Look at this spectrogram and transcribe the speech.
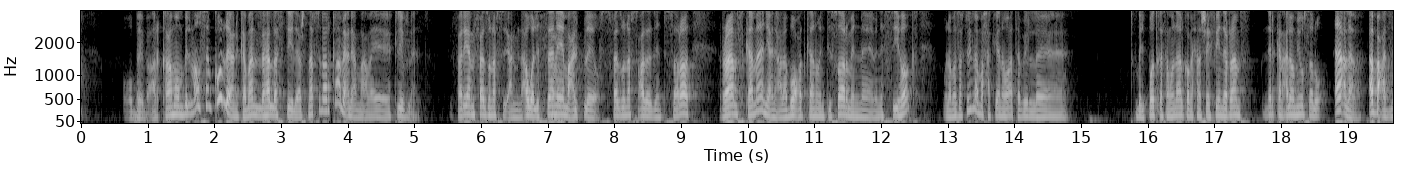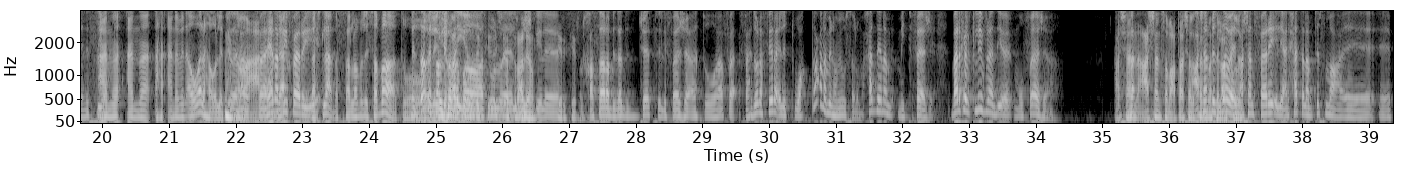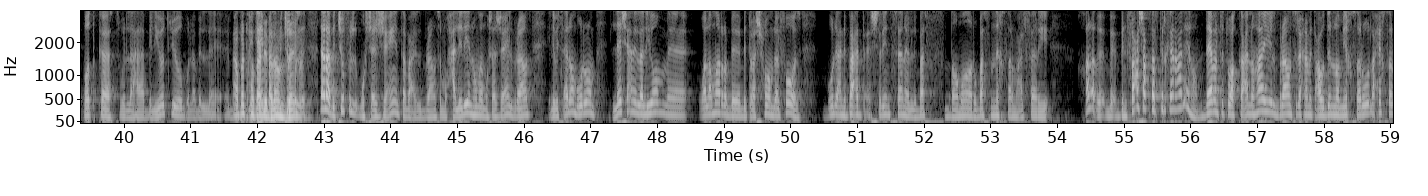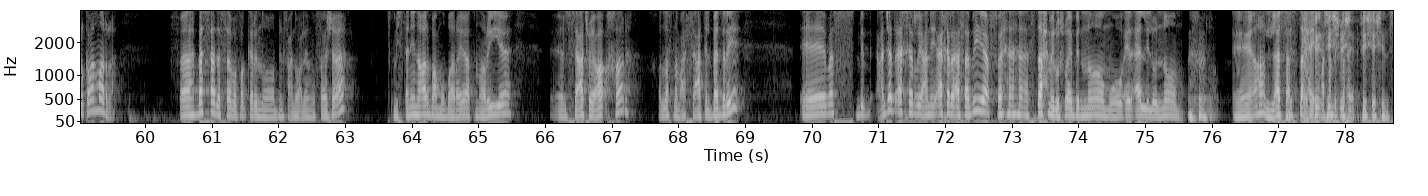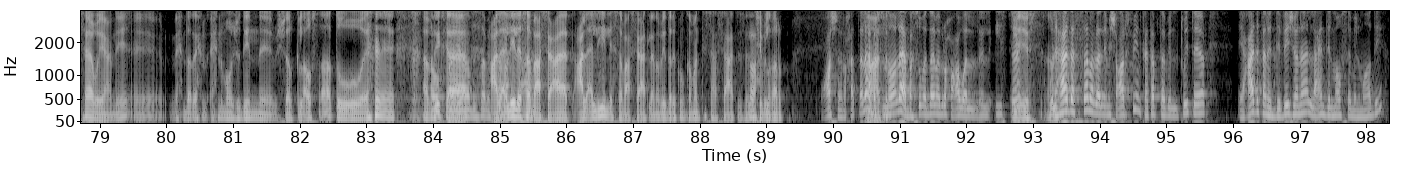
وبأرقامهم بالموسم كله يعني كمان هلا Steelers نفس الأرقام يعني مع كليفلاند الفريقين فازوا نفس يعني من أول السنة آه. مع ال playoffs فازوا نفس عدد الانتصارات. Rams كمان يعني على بعد كانوا انتصار من من ال Seahawks ولما ذاكرين لما حكينا وقتها بال بالبودكاست قلنا لكم إحنا شايفين الرامز نركن عليهم يوصلوا أعلى أبعد من السي أنا أنا أنا من أولها قلت إنه فهنا في فريق بس لا بس صار لهم الإصابات بالضبط الإشي صار في غير. إصابات كتير إشي أثر عليهم. والمشكلة الخسارة بزاد الجيتس اللي فاجأته ف- فهدول الفرق اللي توقعنا منهم يوصلوا ما حد هنا متفاجئ بركة الكليفلاند مفاجأة عشان عشان 17 سنة عشان طلعتوش عشان فريق اللي يعني حتى لما بتسمع آه، آه، بودكاست ولا باليوتيوب ولا بال آه، بضحك على البراونز بتشوف. ال- لا لا بتشوف المشجعين تبع البراونز المحللين هم مشجعين البراونز اللي بيسألوهم بيقولوا لهم ليش يعني لليوم آه، ولا مرة ب- بترشحوهم للفوز؟ بقول يعني بعد 20 سنة اللي بس دمار وبس بنخسر مع الفريق خلاص ب- ب- بينفعش أكتر تركن عليهم. دائما تتوقع إنه هاي البراونز اللي إحنا متعودين لهم يخسروا رح يخسروا كمان مرة. فبس هذا السبب أفكر إنه بينفع نقول عليه مفاجأة. مستنينا أربع مباريات نارية الساعات شوي آخر خلصنا مع الساعات البدري إيه بس. عن جد آخر يعني آخر أسابيع فاستحملوا شوي بالنوم وقللوا النوم آه آه، للأسف عشان فيش فيش. فيش إيش نساوي يعني آه، نحضر إحنا إحنا موجودين بالشرق الأوسط وامريكا على القليله. سبع ساعات على القليله سبع ساعات لأنه بيقدر يكون كمان تسع ساعات إذا. شيء بالغرب وعشرة حتى لا آه، بس. إنه لا بس هو دائما بيروحوا على ال Eastern. آه. ولهذا السبب اللي مش عارفين كتبتها بالتويتر عادة ال divisional لعند الموسم الماضي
